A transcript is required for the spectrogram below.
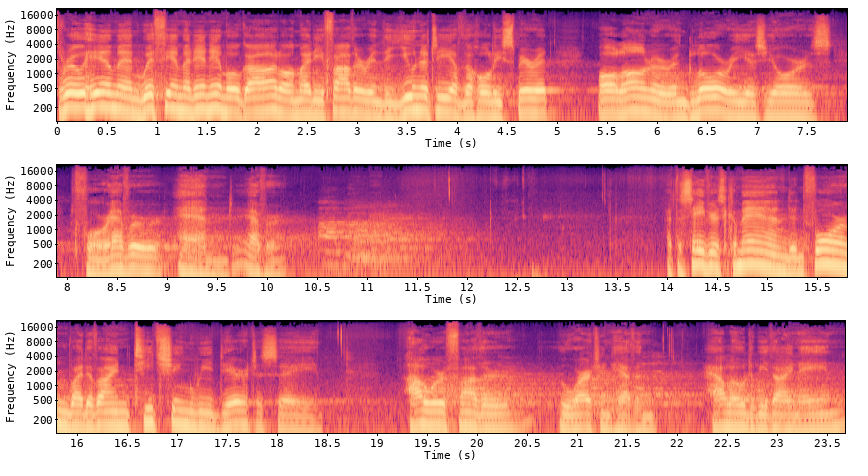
Through him and with him and in him, O God, Almighty Father, in the unity of the Holy Spirit, all honor and glory is yours forever and ever. Amen. At the Savior's command, informed by divine teaching, we dare to say, Our Father, who art in heaven, hallowed be thy name.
